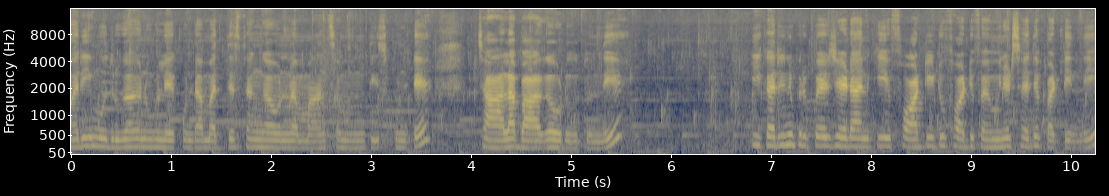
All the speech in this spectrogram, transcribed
మరీ ముదురుగాను లేకుండా మధ్యస్థంగా ఉన్న మాంసం తీసుకుంటే చాలా బాగా ఉడుకుతుంది. ఈ కర్రీని ప్రిపేర్ చేయడానికి forty to forty five minutes అయితే పట్టింది.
